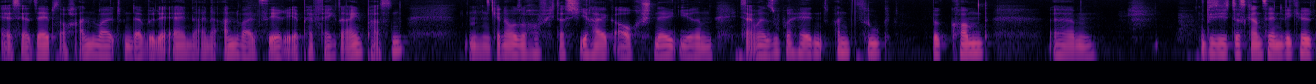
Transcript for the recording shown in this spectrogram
er ist ja selbst auch Anwalt und da würde er in eine Anwaltsserie perfekt reinpassen. Mhm, genauso hoffe ich, dass She-Hulk auch schnell ihren, ich sag mal, Superheldenanzug bekommt. Ähm, wie sich das Ganze entwickelt,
